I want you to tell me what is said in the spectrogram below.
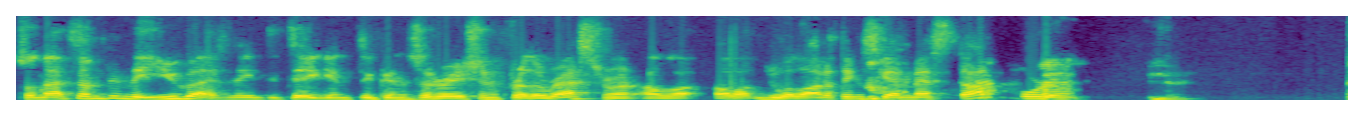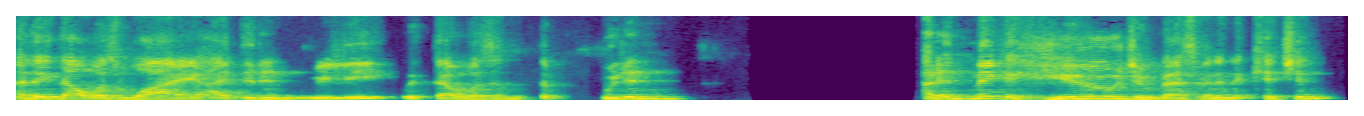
So that's something that you guys need to take into consideration for the restaurant a lot, a lot do a lot of things get messed up or I think that was why I didn't really. That wasn't the. We didn't. I didn't make a huge investment in the kitchen.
